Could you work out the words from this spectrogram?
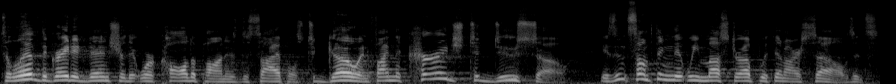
To live the great adventure that we're called upon as disciples, to go and find the courage to do so, isn't something that we muster up within ourselves. It's,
